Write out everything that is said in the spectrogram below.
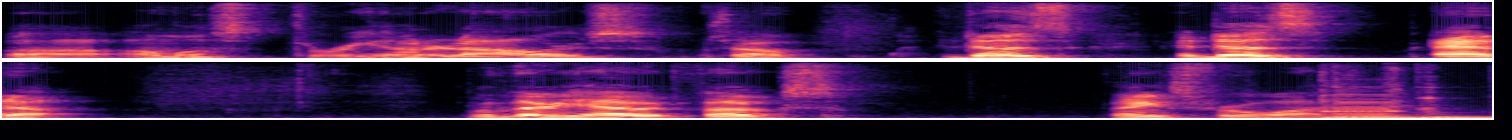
uh, almost $300. So it does, it does add up. Well, there you have it, folks. Thanks for watching.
